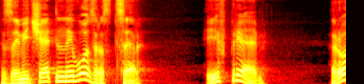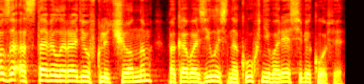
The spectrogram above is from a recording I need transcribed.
Замечательный возраст, сэр. И впрямь. Роза оставила радио включенным, пока возилась на кухне, варя себе кофе.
